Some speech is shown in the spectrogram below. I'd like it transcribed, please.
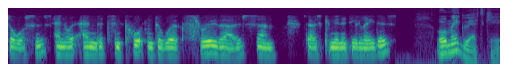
sources, and and it's important to work through those um, those community leaders. او می‌گوید که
